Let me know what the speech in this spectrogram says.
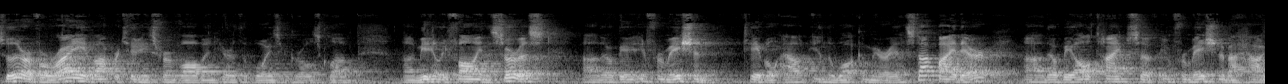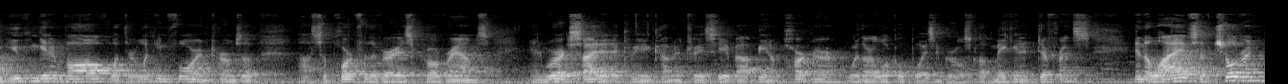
So there are a variety of opportunities for involvement here at the Boys and Girls Club. Uh, immediately following the service, uh, there will be an information table out in the welcome area. Stop by there. Uh, there'll be all types of information about how you can get involved, what they're looking for in terms of uh, support for the various programs. And we're excited at Community Covenant Tracy about being a partner with our local Boys and Girls Club, making a difference in the lives of children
